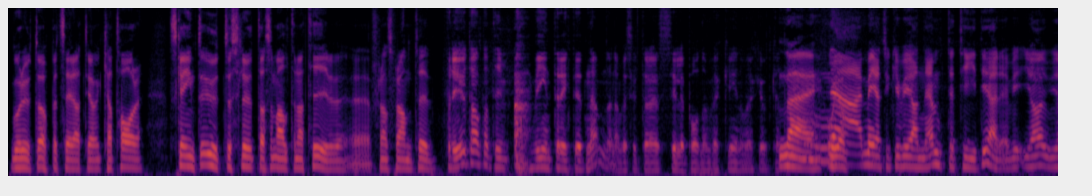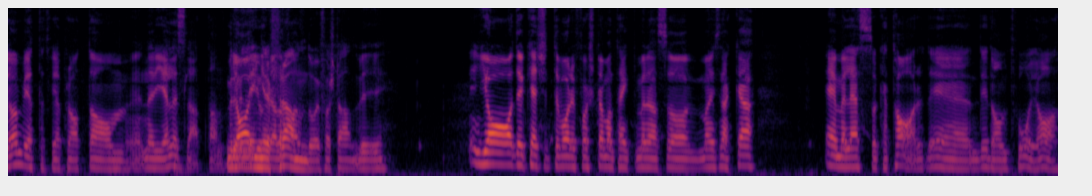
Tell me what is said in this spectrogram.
går ut och öppet säger att ja, Qatar ska inte uteslutas som alternativ eh, för hans framtid. För det är ju ett alternativ vi inte riktigt nämner när vi sitter här i Sillypodden vecka in och vecka ut. Qatar. Nej, och jag, Nej, men jag tycker vi har nämnt det tidigare. Vi, jag, jag vet att vi har pratat om eh, när det gäller Zlatan. men det är längre fram då i första hand. Vi, Ja, det kanske inte var det första man tänkte men alltså man snackar MLS och Qatar. Det är, det är de två jag,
